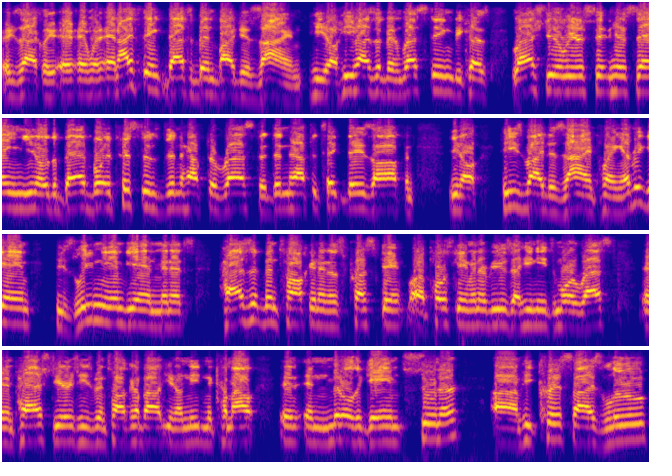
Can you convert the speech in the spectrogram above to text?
exactly, and and, when, and I think that's been by design. He know, he hasn't been resting because last year we were sitting here saying you know the bad boy Pistons didn't have to rest and didn't have to take days off, and you know he's by design playing every game. He's leading the NBA in minutes. Hasn't been talking in his press game, uh, post game interviews that he needs more rest. And in past years, he's been talking about you know needing to come out in, in middle of the game sooner. Um, he criticized Lue.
